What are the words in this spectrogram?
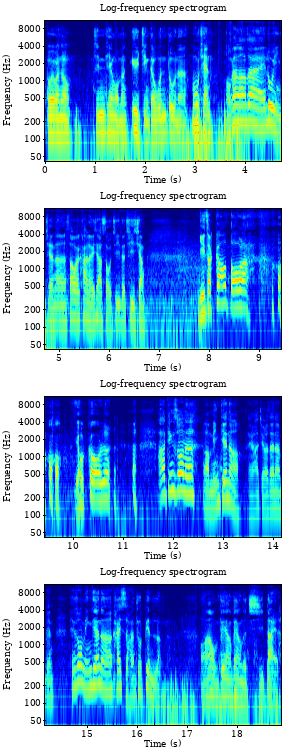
各位观众，今天我们预警的温度呢？目前我刚刚在录影前呢，稍微看了一下手机的气象，二十九度啦，有够热 啊！听说呢，啊，明天呢，哎呀，九在那边，听说明天呢开始好像就变冷了，哦，那我们非常非常的期待啦。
